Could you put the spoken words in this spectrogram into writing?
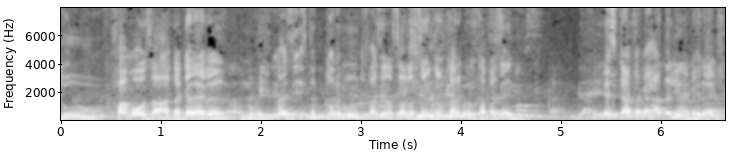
do famosa da galera no regime nazista, todo mundo fazendo a saudação e tem um cara que não tá fazendo? Esse cara tava errado ali, não é verdade?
